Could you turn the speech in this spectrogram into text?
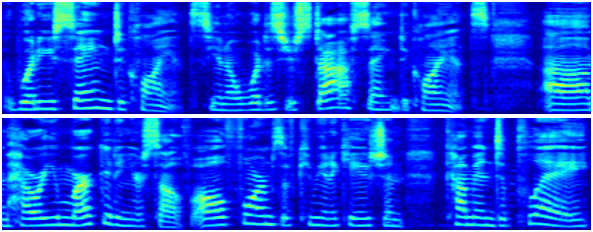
What are you saying to clients? You know, what is your staff saying to clients? Um, how are you marketing yourself? All forms of communication come into play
